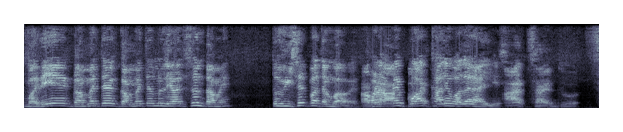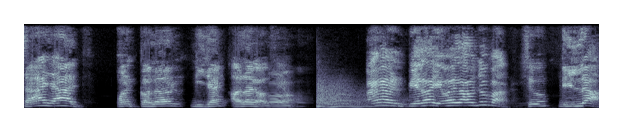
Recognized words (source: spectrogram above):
બધી ગમે તે ગમે તેમ લેવા જશો ને તમે. તો વીસ જ પતંગો આવે. પણ આપણે પોટ ખાલી વધારે આવીએ આજ સાઈડ જુઓ. સાઈઝ આજ પણ કલર ડિઝાઇન અલગ આવશે. હા. પેલા એવા લાવજો પા શું? ડીલા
